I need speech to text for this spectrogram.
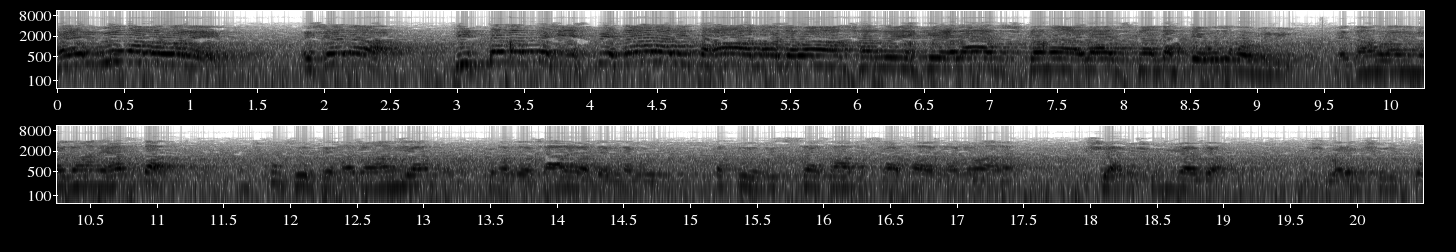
ہیروین ہمارے اشارہ تمت اسپتال علی تھا نوجوان شروع کے علاج کرنا علاج کا رکھتے ہو وہ ملی۔ نظام نوجوان ہفتہ، خوبصورت نوجوان لیا کہ مردو چارے کا دل نے تقریبا بیس سال بیس سال نوجوان ہے شهر شمیہ گیا مشورے شروع کو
